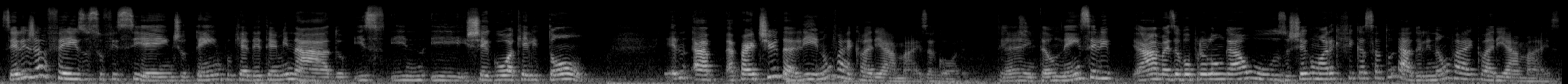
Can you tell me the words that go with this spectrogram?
Se ele já fez o suficiente, o tempo que é determinado e, e, e chegou aquele tom, a, a partir dali não vai clarear mais agora. Né? Então, nem se ele. Ah, mas eu vou prolongar o uso. Chega uma hora que fica saturado, ele não vai clarear mais.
